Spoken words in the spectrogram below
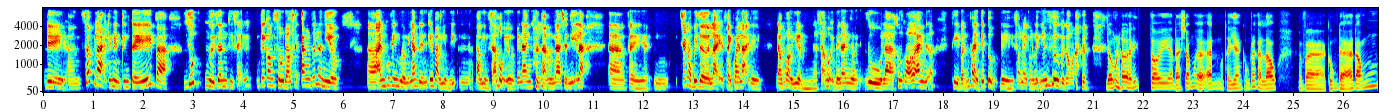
để uh, sốc lại cái nền kinh tế và giúp người dân thì sẽ cái con số đó sẽ tăng rất là nhiều À, anh Quốc Vinh vừa mới nhắc đến cái bảo hiểm ừ, bảo hiểm xã hội ở bên Anh làm Nga chợt nghĩ là à, phải ừ, chắc là bây giờ lại phải quay lại để đóng bảo hiểm xã hội bên Anh rồi dù là không có ở Anh nữa thì vẫn phải tiếp tục để sau này còn lĩnh lương hưu phải không ạ? Đúng rồi, tôi đã sống ở Anh một thời gian cũng rất là lâu và cũng đã đóng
